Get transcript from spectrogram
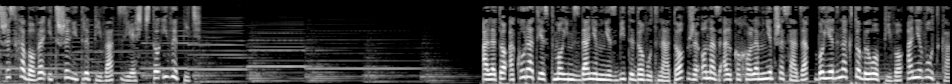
trzy schabowe i 3 litry piwa, zjeść to i wypić. Ale to akurat jest moim zdaniem niezbity dowód na to, że ona z alkoholem nie przesadza, bo jednak to było piwo, a nie wódka.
